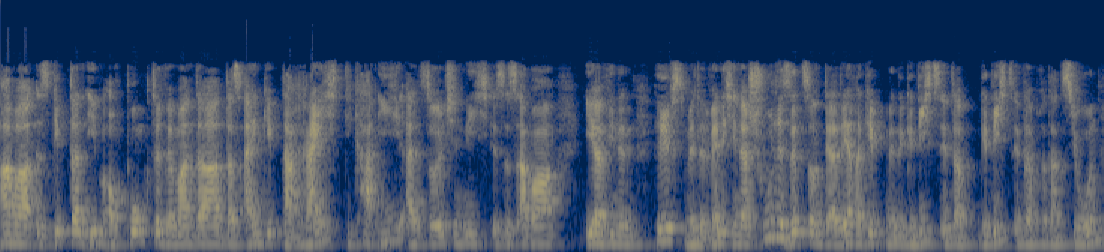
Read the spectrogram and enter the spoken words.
aber es gibt dann eben auch Punkte, wenn man da das eingibt, da reicht die KI als solche nicht. Es ist aber eher wie ein Hilfsmittel. Wenn ich in der Schule sitze und der Lehrer gibt mir eine Gedichtsinter Gedichtsinterpretation,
